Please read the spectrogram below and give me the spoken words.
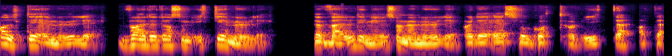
Alt det er mulig. Hva er det da som ikke er mulig? Det er veldig mye som er mulig, og det er så godt å vite at det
